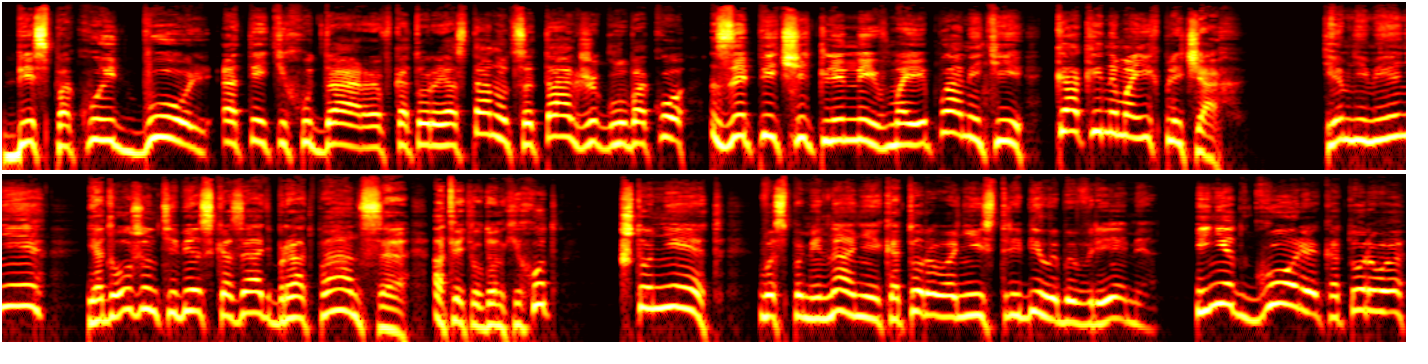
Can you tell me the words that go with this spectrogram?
Беспокоит боль от этих ударов, которые останутся так же глубоко запечатлены в моей памяти, как и на моих плечах. — Тем не менее, я должен тебе сказать, брат Панса, — ответил Дон Кихот, — что нет воспоминаний, которого не истребило бы время, и нет горя, которого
